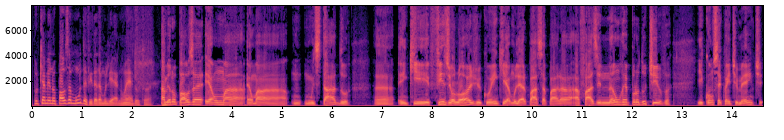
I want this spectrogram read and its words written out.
Porque a menopausa muda a vida da mulher, não é, doutor? A menopausa é, uma, é uma, um, um estado Uh, em que fisiológico em que a mulher passa para a fase não reprodutiva e, consequentemente,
